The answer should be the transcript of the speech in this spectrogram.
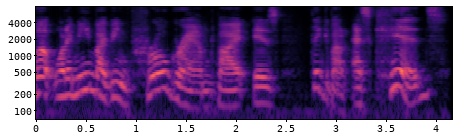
But what I mean by being programmed by is think about it. As kids,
